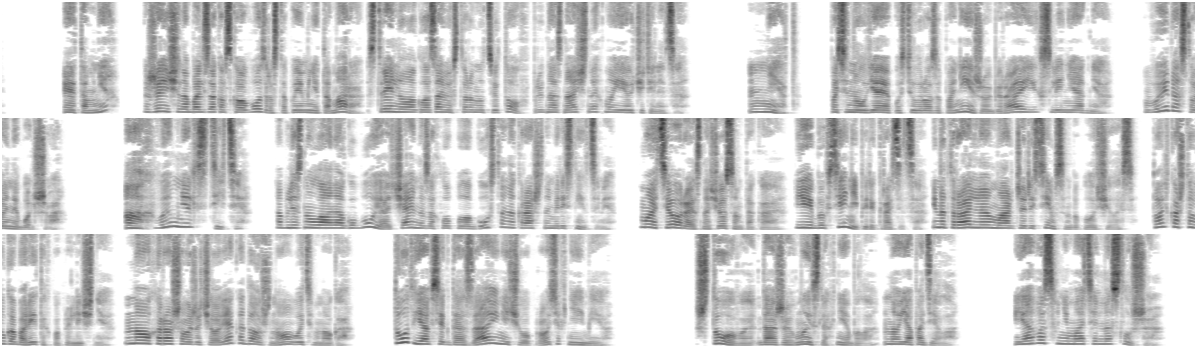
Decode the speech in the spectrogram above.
«Это мне?» Женщина бальзаковского возраста по имени Тамара стрельнула глазами в сторону цветов, предназначенных моей учительнице. «Нет», — потянул я и опустил розы пониже, убирая их с линии огня. «Вы достойны большего». «Ах, вы мне льстите», — облизнула она губу и отчаянно захлопала густо накрашенными ресницами. Матерая с начесом такая. Ей бы все не перекраситься. И натуральная Марджери Симпсон бы получилась. Только что в габаритах поприличнее. Но хорошего же человека должно быть много. Тут я всегда за и ничего против не имею. Что вы, даже в мыслях не было, но я по делу. Я вас внимательно слушаю.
